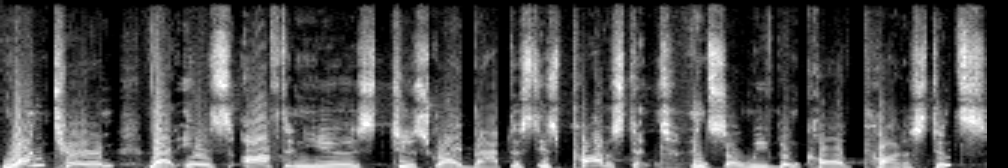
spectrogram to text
One term that is often used to describe Baptist is Protestant, and so we've been called Protestants.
